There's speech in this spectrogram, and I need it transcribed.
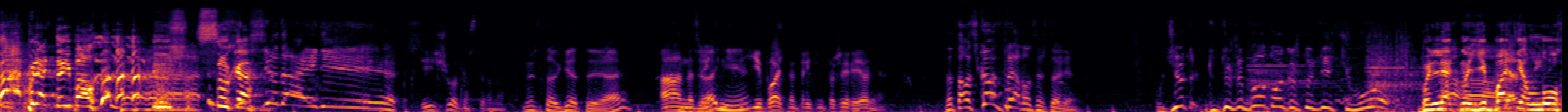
А, блядь, наебал! Сука! Сюда иди. Где еще одна сторона? Ну что, где ты, а? А, на Да третьем, ебать, на третьем этаже, реально. За толчком спрятался, что ли? Где ты? Ты, ты же был только что здесь, чего? Блядь, ну ебать я лох.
